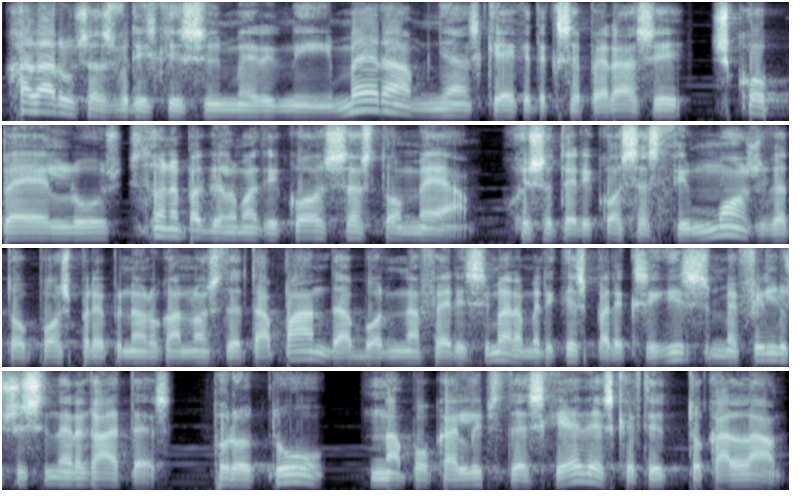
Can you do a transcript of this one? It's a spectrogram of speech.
Χαλαρού σας βρίσκει η σημερινή ημέρα, μιας και έχετε ξεπεράσει σκοπέλους στον επαγγελματικό σας τομέα. Ο εσωτερικός σας θυμός για το πώς πρέπει να οργανώσετε τα πάντα μπορεί να φέρει σήμερα μερικές παρεξηγήσεις με φίλους ή συνεργάτες. Προτού να αποκαλύψετε σχέδια, σκεφτείτε το καλά.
